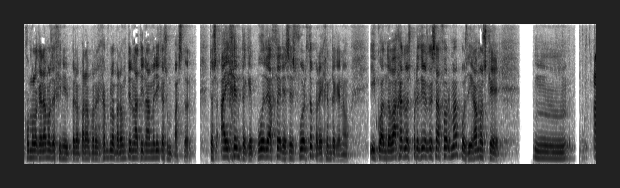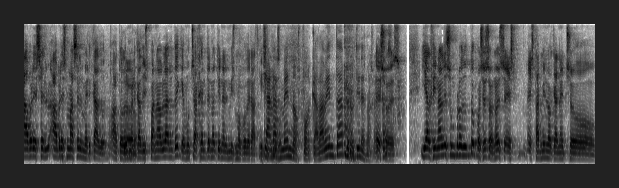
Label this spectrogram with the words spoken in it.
como lo queramos definir, pero para, por ejemplo, para un tío en Latinoamérica es un pastón. Entonces, hay gente que puede hacer ese esfuerzo, pero hay gente que no. Y cuando bajas los precios de esa forma, pues digamos que Mm, abres, el, abres más el mercado, a todo el mercado hispanohablante, que mucha gente no tiene el mismo poder adquisitivo. Ganas menos por cada venta, pero tienes más ventas. Eso es. Y al final es un producto, pues eso, ¿no? Es, es, es también lo que han hecho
